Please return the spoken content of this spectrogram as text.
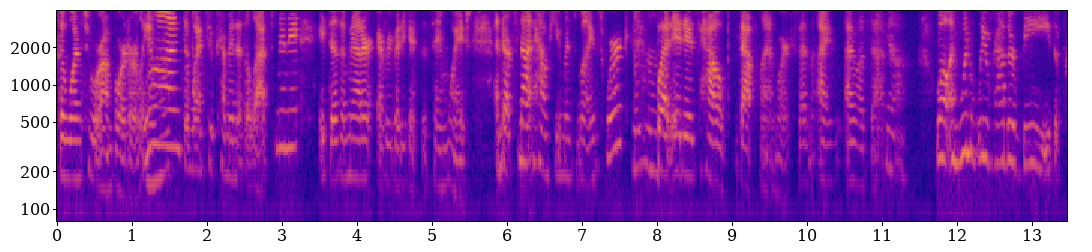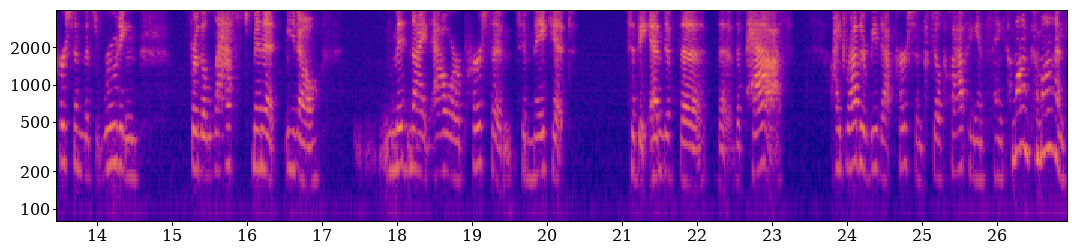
The ones who are on board early Mhm. on, the ones who come in at the last minute, it doesn't matter. Everybody gets the same wage. And that's not how humans' minds work, Mm-mm. but it is how that plan works. And I, I love that. Yeah. Well, and wouldn't we rather be the person that's rooting for the last minute, you know, midnight hour person to make it to the end of the, the, the path? I'd rather be that person still clapping and saying, come on, come on.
